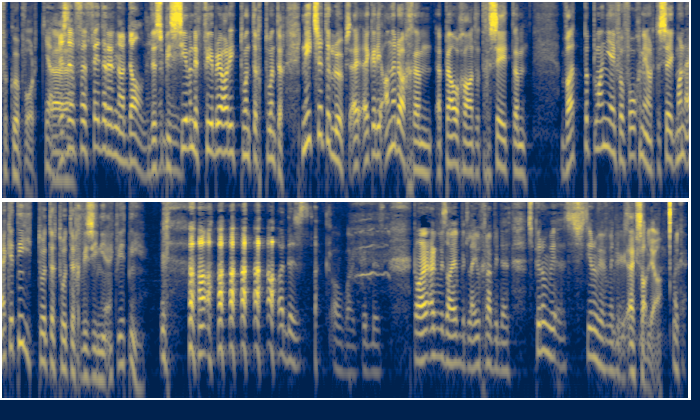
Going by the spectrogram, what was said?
verkoop word. Ja, dis Uh, nou vir en Nadal, nee. Dis op die 7de Februarie 2020. Net so terloops, ek, het die ander dag 'n um, appel gehad wat gesê het, um, "Wat beplan jy vir volgende jaar?" Toe sê ek, "Man, ek het nie 2020 visie nie. Ek weet nie." oh, dis oh my goodness. Daai ek was daai met lyn grappie dis. Speel hom weer stuur hom weer met ons. Ek sal ja. Okay.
